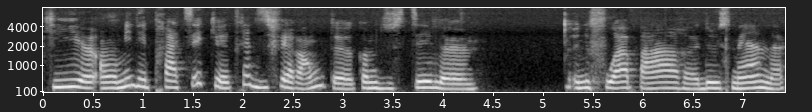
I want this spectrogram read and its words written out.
qui ont mis des pratiques très différentes, comme du style une fois par deux semaines,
